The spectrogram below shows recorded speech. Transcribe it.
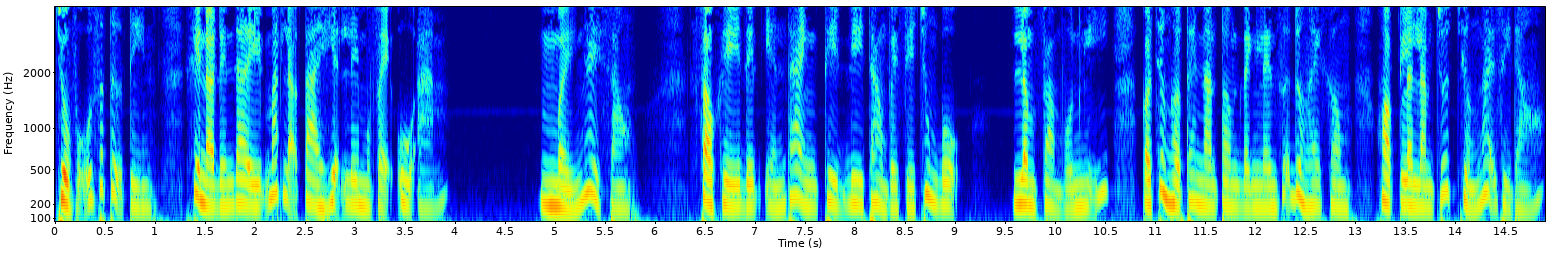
Chủ Vũ rất tự tin, khi nói đến đây mắt lão tài hiện lên một vẻ u ám. Mấy ngày sau, sau khi đến Yến Thành thì đi thẳng về phía Trung Bộ. Lâm Phạm vốn nghĩ có trường hợp Thanh Nan Tông đánh lén giữa đường hay không, hoặc là làm chút chướng ngại gì đó.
